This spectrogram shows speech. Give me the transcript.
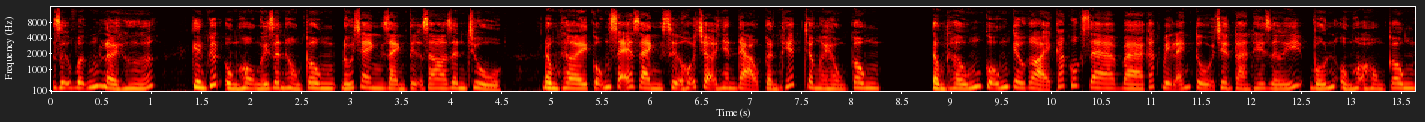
giữ vững lời hứa, kiên quyết ủng hộ người dân Hồng Kông đấu tranh giành tự do dân chủ, đồng thời cũng sẽ dành sự hỗ trợ nhân đạo cần thiết cho người Hồng Kông. Tổng thống cũng kêu gọi các quốc gia và các vị lãnh tụ trên toàn thế giới vốn ủng hộ Hồng Kông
